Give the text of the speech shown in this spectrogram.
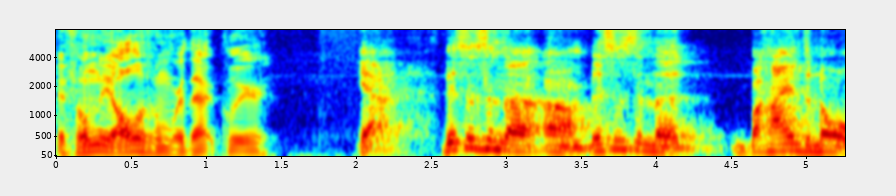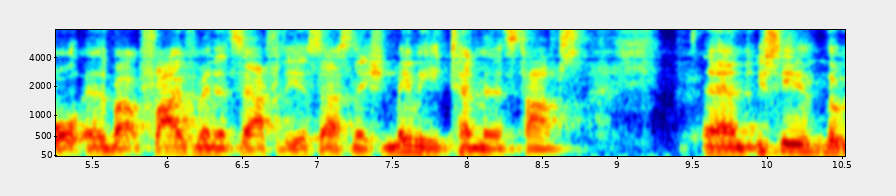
If only all of them were that clear. yeah this is in the um this is in the behind the knoll in about five minutes after the assassination maybe 10 minutes tops. And you see the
